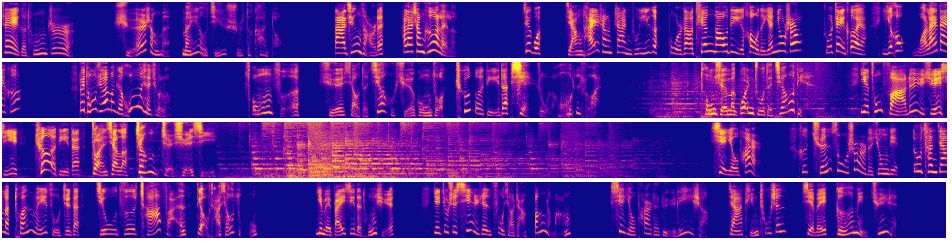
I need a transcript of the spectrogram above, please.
这个通知，学生们没有及时的看到，大清早的还来上课来了。结果讲台上站出一个不知道天高地厚的研究生，说这课呀，以后我来代课。被同学们给轰下去了。从此，学校的教学工作彻底的陷入了混乱。同学们关注的焦点，也从法律学习彻底的转向了政治学习。谢有盼和全宿舍的兄弟都参加了团委组织的纠资查反调查小组，因为白皙的同学，也就是现任副校长帮了忙，谢有盼的履历上家庭出身写为革命军人，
